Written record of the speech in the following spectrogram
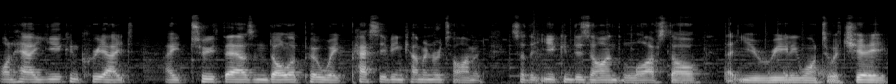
on how you can create a $2,000 per week passive income in retirement so that you can design the lifestyle that you really want to achieve.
